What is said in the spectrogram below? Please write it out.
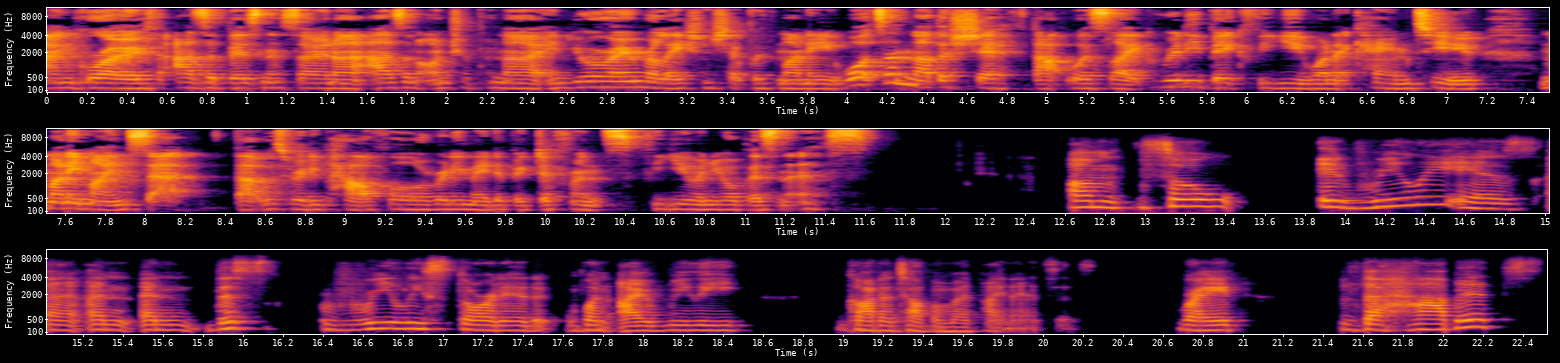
and growth as a business owner, as an entrepreneur, in your own relationship with money, what's another shift that was like really big for you when it came to money mindset that was really powerful or really made a big difference for you and your business? Um, so it really is, and and this really started when I really got on top of my finances, right? The habits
